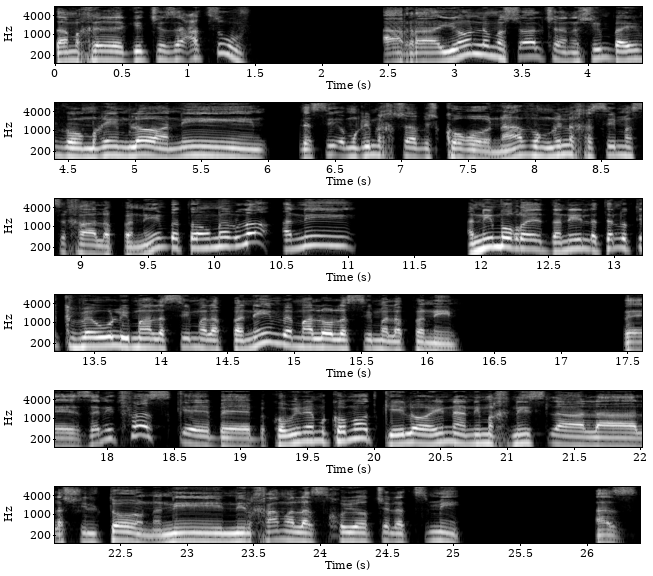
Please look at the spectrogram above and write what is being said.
אדם אחר יגיד שזה עצוב. הרעיון למשל שאנשים באים ואומרים, לא, אני... אומרים לך עכשיו יש קורונה, ואומרים לך שים מסכה על הפנים, ואתה אומר, לא, אני... אני מורד, אני, אתם לא תקבעו לי מה לשים על הפנים ומה לא לשים על הפנים. וזה נתפס בכל מיני מקומות, כאילו, הנה, אני מכניס ל- ל- לשלטון, אני נלחם על הזכויות של עצמי. אז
